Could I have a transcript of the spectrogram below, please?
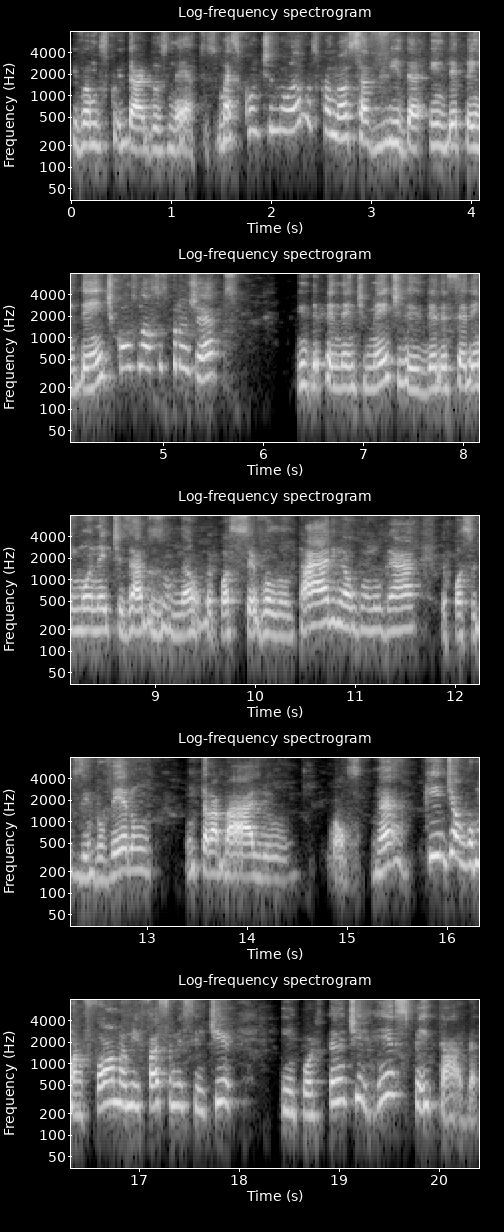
e vamos cuidar dos netos, mas continuamos com a nossa vida independente, com os nossos projetos independentemente de, de eles serem monetizados ou não. Eu posso ser voluntário em algum lugar, eu posso desenvolver um, um trabalho né, que, de alguma forma, me faça me sentir importante e respeitada.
